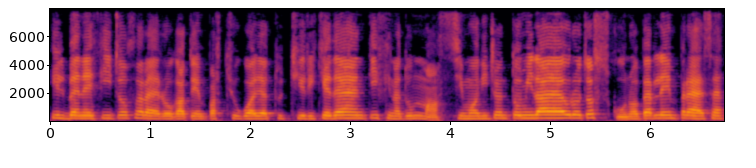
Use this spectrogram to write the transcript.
Il beneficio sarà erogato in parti uguali a tutti i richiedenti fino ad un massimo di 100.000 euro ciascuno per le imprese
